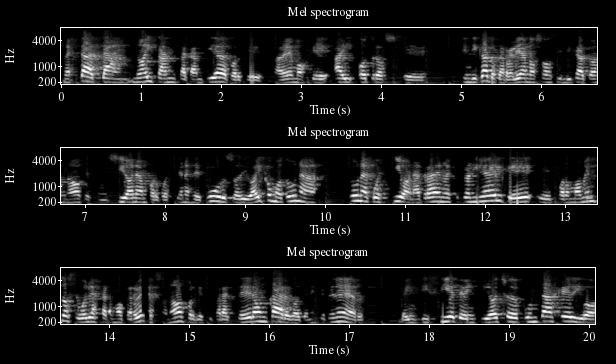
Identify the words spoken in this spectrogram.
no está tan, no hay tanta cantidad porque sabemos que hay otros eh, sindicatos que en realidad no son sindicatos, ¿no? Que funcionan por cuestiones de cursos, digo, hay como toda una una cuestión atrás de nuestro nivel que eh, por momentos se vuelve hasta como perverso, ¿no? Porque si para acceder a un cargo tenés que tener 27, 28 de puntaje, digo,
